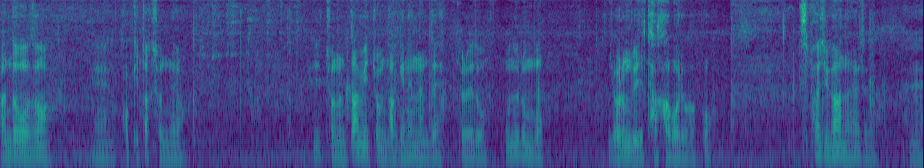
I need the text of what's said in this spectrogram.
안 더워서 예, 걷기 딱 좋네요. 이- 저는 땀이 좀 나긴 했는데 그래도 오늘은 뭐 여름도 이제 다 가버려 갖고 습하지가 않아요 저는. 예.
